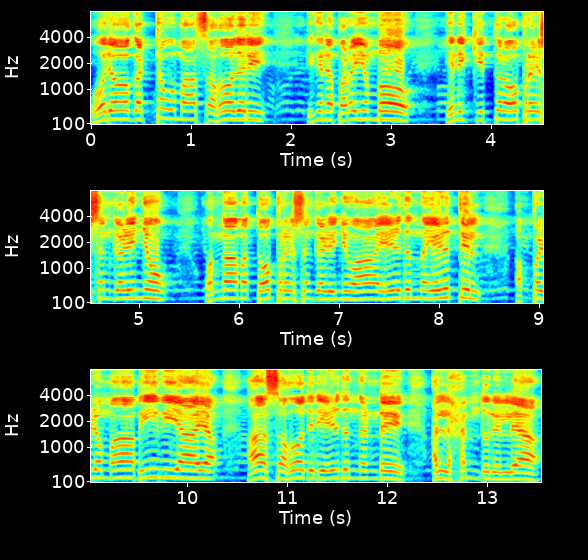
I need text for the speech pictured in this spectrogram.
ഓരോ ഘട്ടവും ആ സഹോദരി ഇങ്ങനെ പറയുമ്പോ എനിക്ക് ഇത്ര ഓപ്പറേഷൻ കഴിഞ്ഞു. ഒന്നാമത്തെ ഓപ്പറേഷൻ കഴിഞ്ഞു. ആ എഴുതുന്ന എഴുത്തിൽ അപ്പോഴും ആ ബീവിയായ ആ സഹോദരി എഴുതുന്നുണ്ട് അൽഹംദുലില്ല.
